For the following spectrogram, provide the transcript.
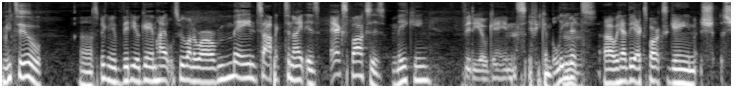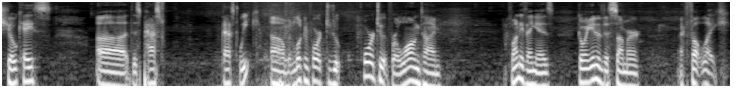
me too. Uh, speaking of video game hype, let's move on to our main topic tonight. Is Xbox is making video games. If you can believe it, uh, we had the Xbox game sh- showcase uh, this past past week. Uh, I've been looking forward to forward to it for a long time. Funny thing is, going into this summer, I felt like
